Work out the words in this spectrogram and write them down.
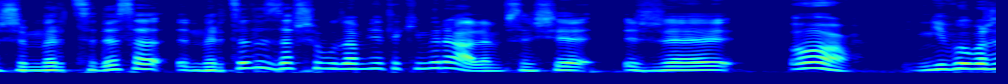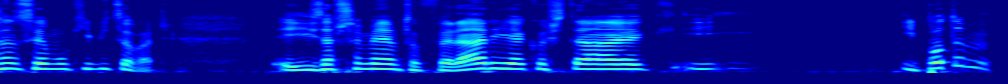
że Mercedesa, Mercedes zawsze był dla mnie takim realem, w sensie, że o, nie wyobrażałem sobie mu kibicować. I zawsze miałem to Ferrari jakoś tak i, i potem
